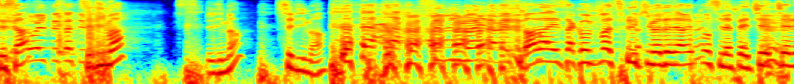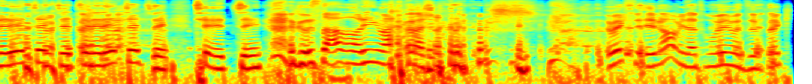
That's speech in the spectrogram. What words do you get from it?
C'est ça? Comment il fait ça t'es- C'est Lima? Lima? C'est Lima. c'est Lima, il a raison. Ah bah, ça compte pas celui qui m'a donné la réponse, il a fait tché tché lélé, tché tché tché lélé, tché tché tché tché Gustavo Lima. Le mec, c'est énorme, il a trouvé what the fuck.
